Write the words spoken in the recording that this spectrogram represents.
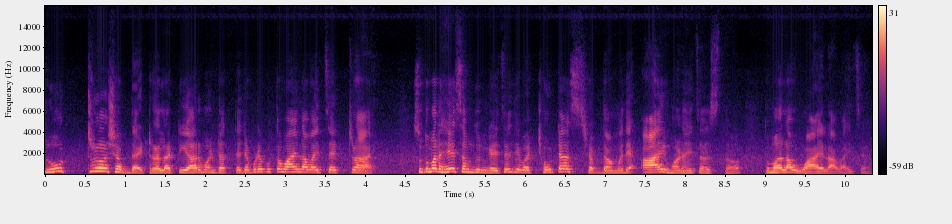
जो ट्र शब्द आहे ट्रला टी आर म्हणतात त्याच्यापुढे फक्त वाय लावायचं आहे ट्राय सो तुम्हाला हे समजून घ्यायचं आहे जेव्हा छोट्या शब्दामध्ये आय म्हणायचं असतं तुम्हाला वाय लावायचं आहे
